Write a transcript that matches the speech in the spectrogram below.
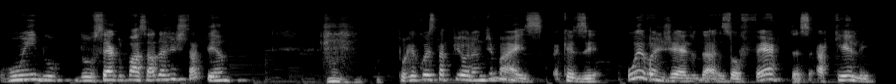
ruim do, do século passado a gente está tendo. Porque a coisa está piorando demais. Quer dizer, o evangelho das ofertas, aquele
